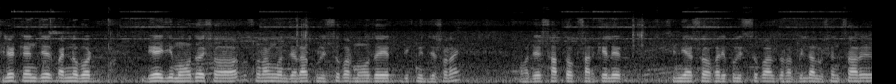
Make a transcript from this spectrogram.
সিলেট রেঞ্জের মান্যবর ডিআইজি মহোদয় সহ সুনামগঞ্জ জেলার পুলিশ সুপার মহোদয়ের দিক নির্দেশনায় আমাদের ছাত্রক সার্কেলের সিনিয়র সহকারী পুলিশ সুপার জনাব বিল্লাল হোসেন স্যারের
